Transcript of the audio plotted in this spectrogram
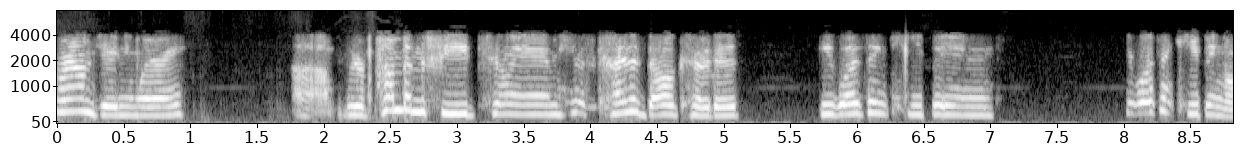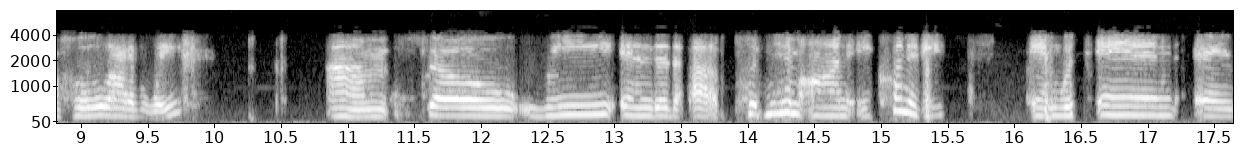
around January. Um, we were pumping the feed to him. He was kind of dog coated. He wasn't keeping he wasn't keeping a whole lot of weight. Um, so we ended up putting him on a Equinety, and within a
